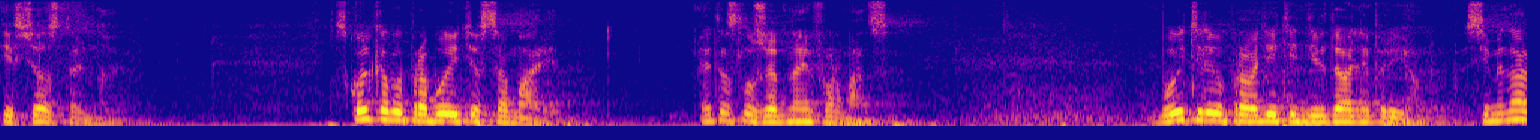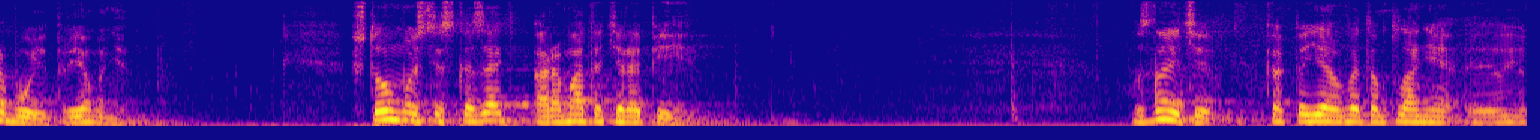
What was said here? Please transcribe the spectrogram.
и все остальное. Сколько вы пробудете в Самаре? Это служебная информация. Будете ли вы проводить индивидуальный прием? Семинар будет, приема нет. Что вы можете сказать о ароматотерапии? Вы знаете, как-то я в этом плане, э,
